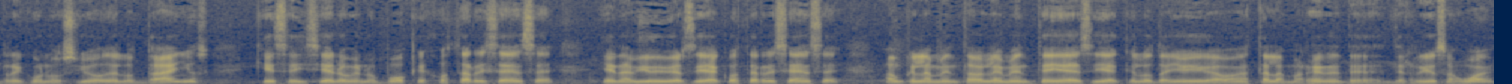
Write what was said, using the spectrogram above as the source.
reconoció de los daños que se hicieron en los bosques costarricenses, en la biodiversidad costarricense, aunque lamentablemente ella decía que los daños llegaban hasta las márgenes del río San Juan.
